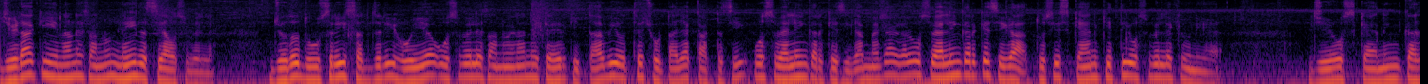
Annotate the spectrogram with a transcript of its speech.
ਜਿਹੜਾ ਕਿ ਇਹਨਾਂ ਨੇ ਸਾਨੂੰ ਨਹੀਂ ਦੱਸਿਆ ਉਸ ਵੇਲੇ। ਜਦੋਂ ਦੂਸਰੀ ਸਰਜਰੀ ਹੋਈ ਆ ਉਸ ਵੇਲੇ ਸਾਨੂੰ ਇਹਨਾਂ ਨੇ ਕਲੀਅਰ ਕੀਤਾ ਵੀ ਉੱਥੇ ਛੋਟਾ ਜਿਹਾ ਕੱਟ ਸੀ ਉਹ ਸਵੈਲਿੰਗ ਕਰਕੇ ਸੀਗਾ। ਮੈਂ ਕਿਹਾ ਅਗਰ ਉਹ ਸਵੈਲਿੰਗ ਕਰਕੇ ਸੀਗਾ ਤੁਸੀਂ ਸਕੈਨ ਕੀਤੀ ਉਸ ਵੇਲੇ ਕਿਉਂ ਨਹੀਂ ਆਇਆ? ਜੇ ਉਹ ਸਕੈਨਿੰਗ ਕਰ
